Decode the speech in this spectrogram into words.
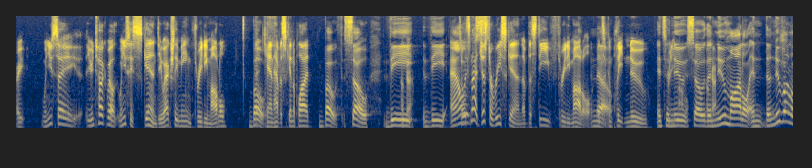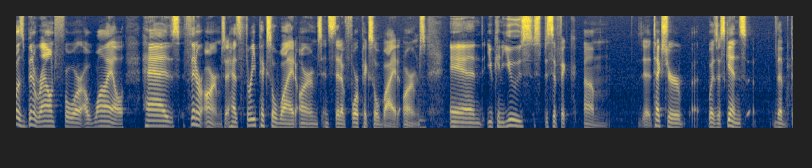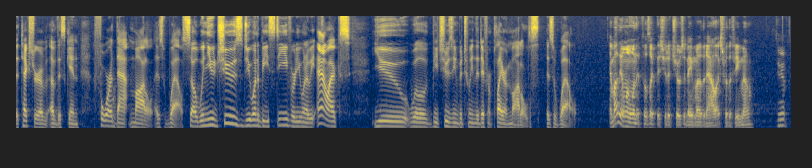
Are you, when you say you talk about when you say skin, do you actually mean 3D model? Both. Can have a skin applied. Both. So the Okay. the Alex. So it's not just a reskin of the Steve 3D model. No. It's a complete new. It's a 3D new model. so the Okay. new model and the new model has been around for a while has thinner arms. It has 3 pixel wide arms instead of 4 pixel wide arms. And you can use specific um, uh, texture uh, was a skins the the texture of, of the skin for that model as well. So when you choose do you want to be Steve or do you want to be Alex, you will be choosing between the different player models as well. Am I the only one that feels like they should have chosen a name other than Alex for the female? yep.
